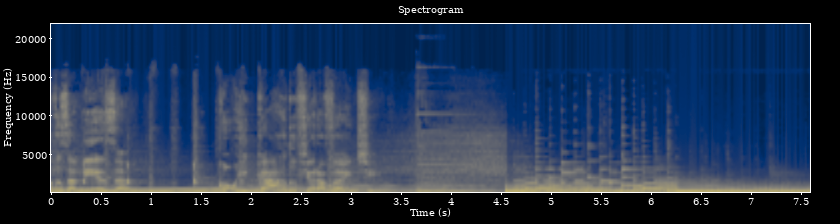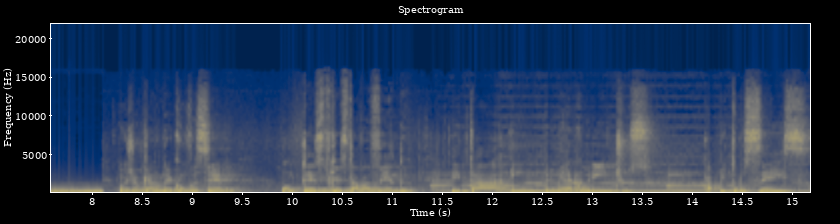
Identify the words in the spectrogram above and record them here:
Todos à mesa com Ricardo Fioravante. Hoje eu quero ler com você um texto que eu estava vendo e está em 1 Coríntios, capítulo 6,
